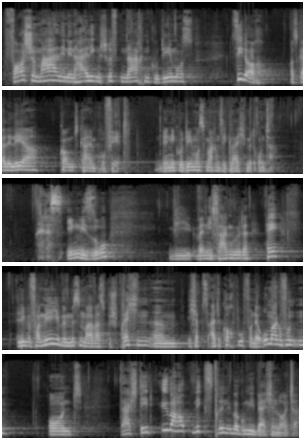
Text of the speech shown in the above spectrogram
forsche mal in den heiligen Schriften nach, Nikodemus. Sieh doch, aus Galiläa kommt kein Prophet. Den Nikodemus machen sie gleich mit runter. Das ist irgendwie so, wie wenn ich sagen würde, hey, liebe Familie, wir müssen mal was besprechen. Ähm, ich habe das alte Kochbuch von der Oma gefunden und da steht überhaupt nichts drin über Gummibärchen, Leute.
